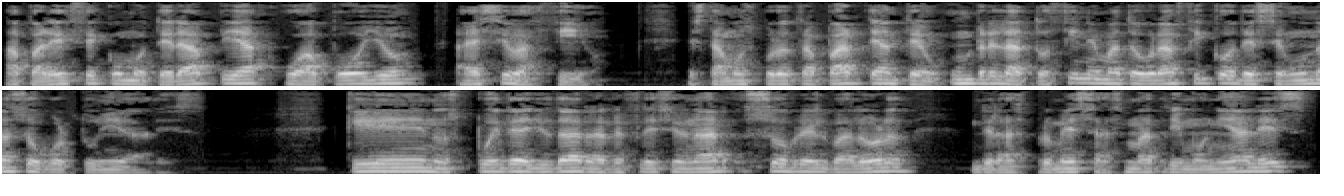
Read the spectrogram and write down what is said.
aparece como terapia o apoyo a ese vacío. Estamos, por otra parte, ante un relato cinematográfico de segundas oportunidades, que nos puede ayudar a reflexionar sobre el valor de las promesas matrimoniales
